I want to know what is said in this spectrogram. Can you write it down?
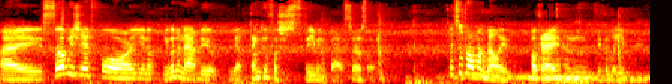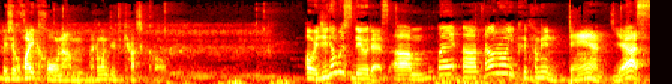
I so appreciate for you know you got a nap, dude. Yeah, thank you for sleeping fast. Seriously. Let's just drop on belly, okay, and you can leave. Because you're quite cold now. I don't want you to catch a cold. Oh, you know let's do this. Um, wait, um, Eleanor, you could come in and dance. Yes.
